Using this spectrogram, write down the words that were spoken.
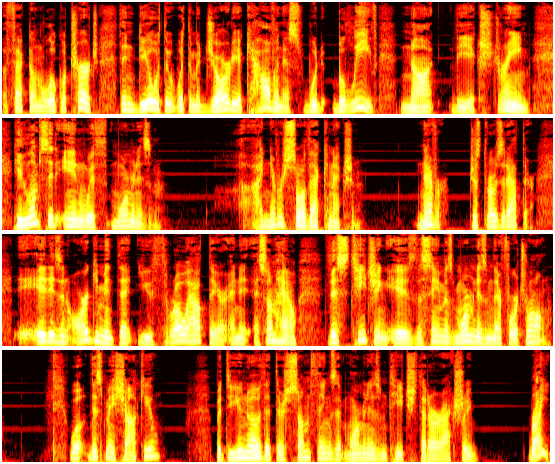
effect on the local church, then deal with the, what the majority of Calvinists would believe, not the extreme. He lumps it in with Mormonism. I never saw that connection. Never. Just throws it out there. It is an argument that you throw out there, and it, somehow this teaching is the same as Mormonism, therefore it's wrong. Well, this may shock you, but do you know that there's some things that Mormonism teach that are actually right?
